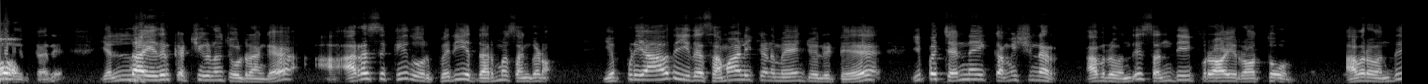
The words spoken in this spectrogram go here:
சொல்லியிருக்காரு எல்லா எதிர்க்கட்சிகளும் சொல்றாங்க அரசுக்கு இது ஒரு பெரிய தர்ம சங்கடம் எப்படியாவது இதை சமாளிக்கணுமேன்னு சொல்லிட்டு இப்ப சென்னை கமிஷனர் அவர் வந்து சந்தீப் ராய் ராத்தோட் அவரை வந்து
